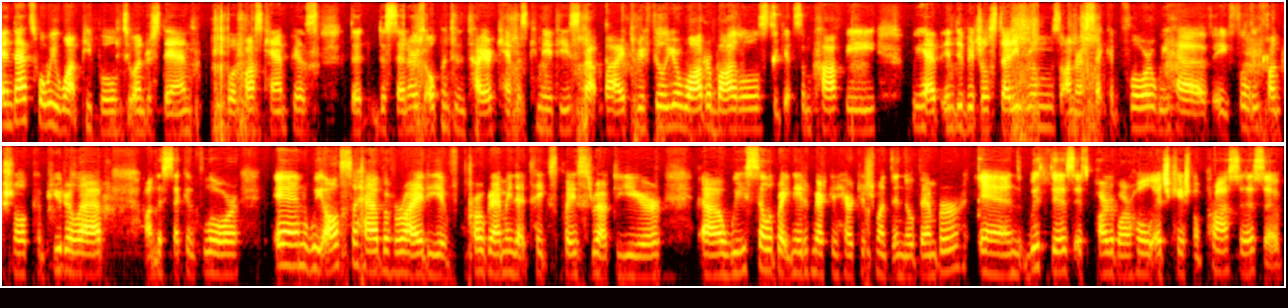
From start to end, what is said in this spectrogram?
And that's what we want people to understand, people across campus, that the center is open to the entire campus community. Stop by to refill your water bottles, to get some coffee. We have individual study rooms on our second floor. We have a fully functional computer lab on the second floor. And we also have a variety of programming that takes place throughout the year. Uh, we celebrate Native American Heritage Month in November. And with this, as part of our whole educational process of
